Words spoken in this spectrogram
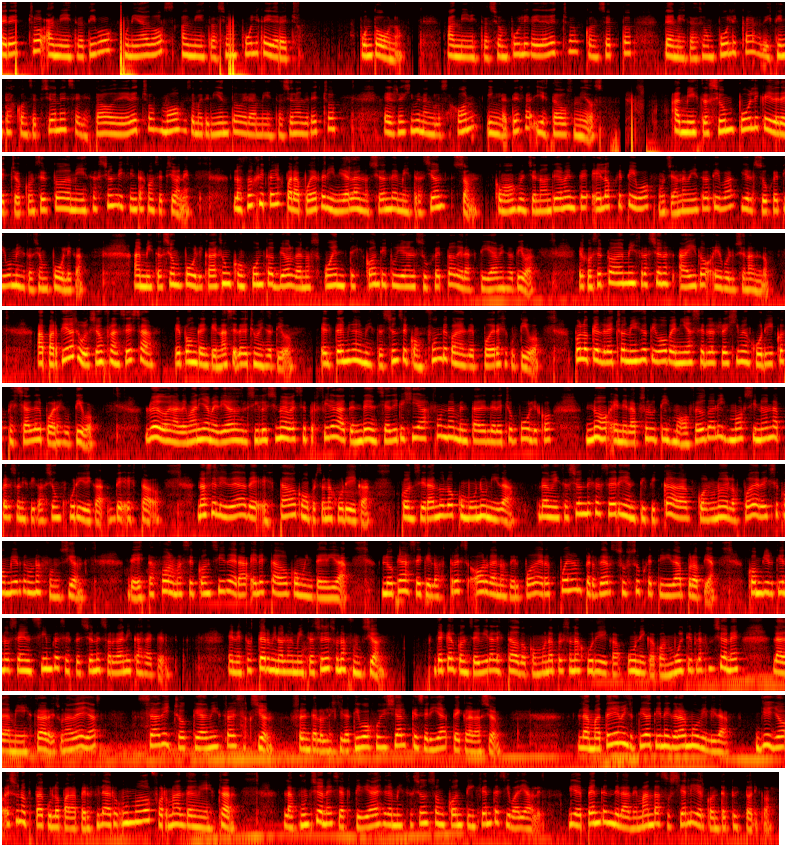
Derecho Administrativo, Unidad 2, Administración Pública y Derecho. Punto 1. Administración Pública y Derecho, concepto de administración pública, distintas concepciones, el Estado de Derecho, modos de sometimiento de la administración al derecho, el régimen anglosajón, Inglaterra y Estados Unidos. Administración Pública y Derecho, concepto de administración, distintas concepciones. Los dos criterios para poder delinear la noción de administración son, como hemos mencionado anteriormente, el objetivo, función administrativa, y el subjetivo, administración pública. Administración pública es un conjunto de órganos o entes que constituyen el sujeto de la actividad administrativa. El concepto de administración ha ido evolucionando. A partir de la Revolución Francesa, época en que nace el derecho administrativo, el término de administración se confunde con el del poder ejecutivo, por lo que el derecho administrativo venía a ser el régimen jurídico especial del poder ejecutivo. Luego, en Alemania a mediados del siglo XIX, se perfila la tendencia dirigida a fundamentar el derecho público no en el absolutismo o feudalismo, sino en la personificación jurídica de Estado. Nace la idea de Estado como persona jurídica, considerándolo como una unidad. La administración deja de ser identificada con uno de los poderes y se convierte en una función. De esta forma se considera el Estado como integridad, lo que hace que los tres órganos del poder puedan perder su subjetividad propia, convirtiéndose en simples expresiones orgánicas de aquel. En estos términos, la administración es una función, ya que al concebir al Estado como una persona jurídica única con múltiples funciones, la de administrar es una de ellas, se ha dicho que administrar es acción, frente a lo legislativo o judicial que sería declaración. La materia administrativa tiene gran movilidad, y ello es un obstáculo para perfilar un modo formal de administrar. Las funciones y actividades de la administración son contingentes y variables, y dependen de la demanda social y del contexto histórico.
